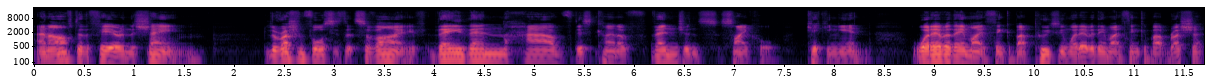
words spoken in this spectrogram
And after the fear and the shame, the Russian forces that survive, they then have this kind of vengeance cycle kicking in. Whatever they might think about Putin, whatever they might think about Russia,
